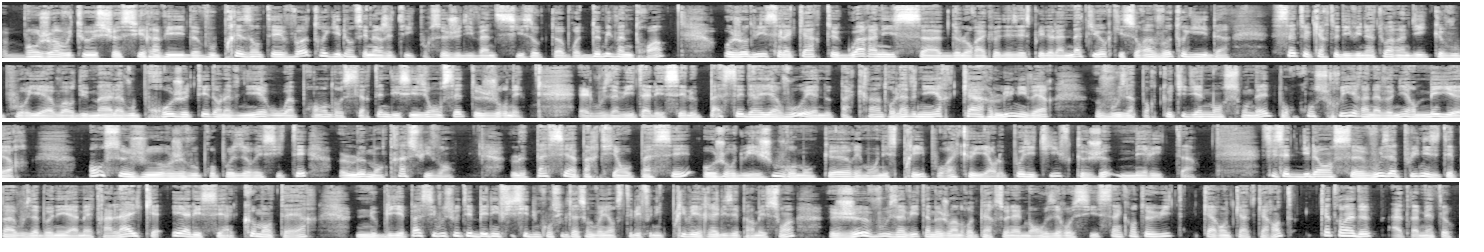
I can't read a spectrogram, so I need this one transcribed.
Bonjour à vous tous, je suis ravi de vous présenter votre guidance énergétique pour ce jeudi 26 octobre 2023. Aujourd'hui, c'est la carte Guaranis de l'oracle des esprits de la nature qui sera votre guide. Cette carte divinatoire indique que vous pourriez avoir du mal à vous projeter dans l'avenir ou à prendre certaines décisions cette journée. Elle vous invite à laisser le passé derrière vous et à ne pas craindre l'avenir car l'univers vous apporte quotidiennement son aide pour construire un avenir meilleur. En ce jour, je vous propose de réciter le mantra suivant. Le passé appartient au passé, aujourd'hui j'ouvre mon cœur et mon esprit pour accueillir le positif que je mérite. Si cette guidance vous a plu, n'hésitez pas à vous abonner, à mettre un like et à laisser un commentaire. N'oubliez pas, si vous souhaitez bénéficier d'une consultation de voyance téléphonique privée réalisée par mes soins, je vous invite à me joindre personnellement au 06 58 44 40 82. À très bientôt.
